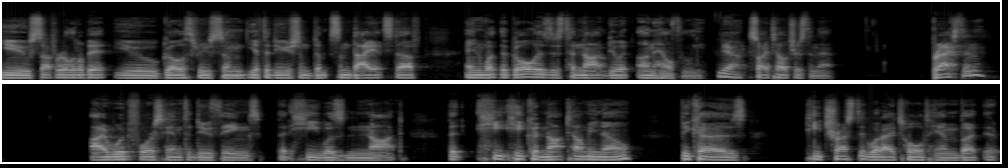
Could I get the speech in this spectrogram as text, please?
You suffer a little bit. You go through some. You have to do some some diet stuff. And what the goal is is to not do it unhealthily. Yeah. So I tell Tristan that. Braxton, I would force him to do things that he was not that he he could not tell me no because he trusted what I told him, but it,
